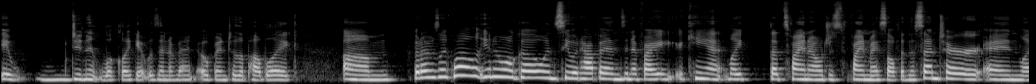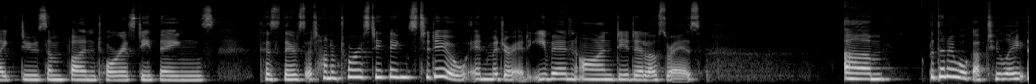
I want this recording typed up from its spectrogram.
it didn't look like it was an event open to the public. Um, but I was like, well, you know, I'll go and see what happens. And if I can't, like, that's fine. I'll just find myself in the center and, like, do some fun touristy things because there's a ton of touristy things to do in Madrid, even on Dia de los Reyes. Um, but then I woke up too late.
